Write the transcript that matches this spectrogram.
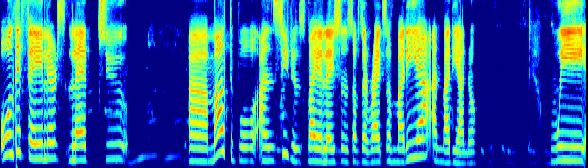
all the failures led to uh, multiple and serious violations of the rights of Maria and Mariano. We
